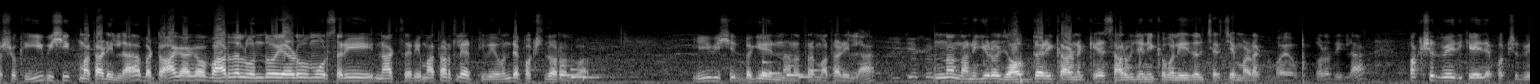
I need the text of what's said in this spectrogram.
ಅಶೋಕ್ ಈ ವಿಷಯಕ್ಕೆ ಮಾತಾಡಿಲ್ಲ, ಬಟ್ ಆಗಾಗ ವಾರದಲ್ಲಿ ಒಂದು, ಎರಡು, ಮೂರು ಸರಿ, ನಾಲ್ಕು ಸರಿ ಮಾತಾಡ್ತಲೇ ಇರ್ತೀವಿ, ಒಂದೇ ಪಕ್ಷದವರಲ್ವಾ? ಈ ವಿಷಯದ ಬಗ್ಗೆ ನನ್ನ ಹತ್ರ ಮಾತಾಡಿಲ್ಲ. ನನಗಿರೋ ಜವಾಬ್ದಾರಿ ಕಾರಣಕ್ಕೆ ಸಾರ್ವಜನಿಕ ವಲಯದಲ್ಲಿ ಚರ್ಚೆ ಮಾಡೋಕ್ಕೆ ಬರೋದಿಲ್ಲ. ಪಕ್ಷದ ವೇದಿಕೆ ಇದೆ, ಪಕ್ಷದ ವೇದಿಕೆ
